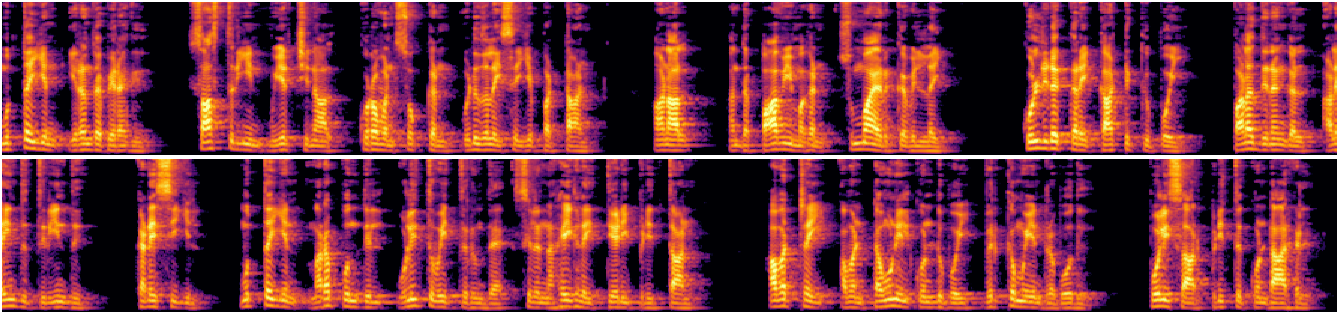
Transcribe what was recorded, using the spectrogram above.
முத்தையன் இறந்த பிறகு சாஸ்திரியின் முயற்சினால் குறவன் சொக்கன் விடுதலை செய்யப்பட்டான். ஆனால் அந்த பாவி மகன் சும்மா இருக்கவில்லை. கொள்ளிடக்கரை காட்டுக்குப் போய் பல தினங்கள் அலைந்து திரிந்து கடைசியில் முத்தையன் மரப்பொந்தில் ஒளித்து வைத்திருந்த சில நகைகளை தேடிப்பிடித்தான் அவற்றை அவன் டவுனில் கொண்டு போய் விற்க முயன்றபோது போலீசார் பிடித்து கொண்டார்கள்.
